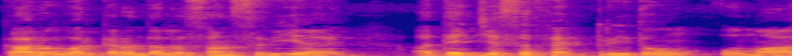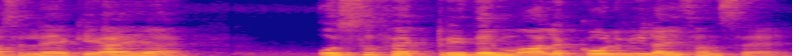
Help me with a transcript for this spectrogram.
ਕਾਰੋਬਾਰ ਕਰਨ ਦਾ ਲਾਇਸੈਂਸ ਵੀ ਹੈ ਅਤੇ ਜਿਸ ਫੈਕਟਰੀ ਤੋਂ ਉਹ ਮਾਸ ਲੈ ਕੇ ਆਏ ਹੈ, ਉਸ ਫੈਕਟਰੀ ਦੇ ਮਾਲਕ ਕੋਲ ਵੀ ਲਾਇਸੈਂਸ ਹੈ।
